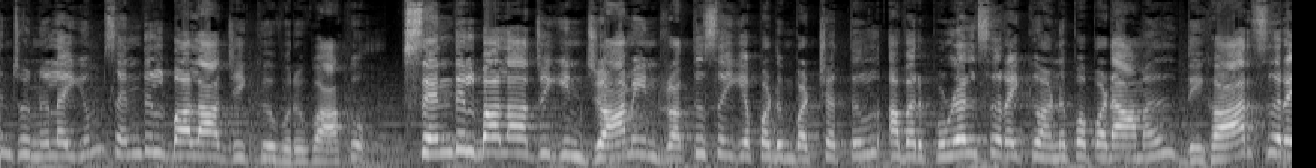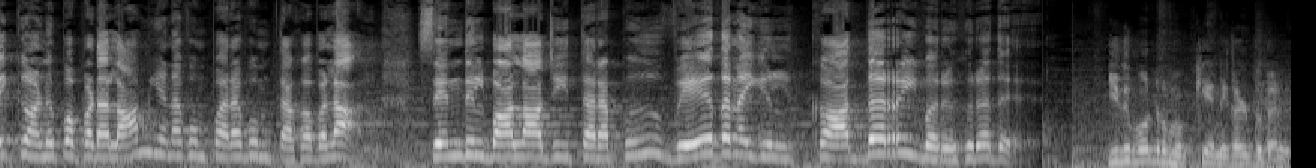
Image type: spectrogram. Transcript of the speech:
என்ற நிலையும் செந்தில் பாலாஜிக்கு உருவாகும். செந்தில் பாலாஜியின் ஜாமீன் ரத்து செய்யப்படும் பட்சத்தில் அவர் புழல் சிறைக்கு அனுப்பப்படாமல் திகார் சிறைக்கு அனுப்பப்படலாம் எனவும் பரவும் தகவலால் செந்தில் பாலாஜி தரப்பு வேதனையில் கதறி வருகிறது. இதுபோன்ற முக்கிய நிகழ்வுகள்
